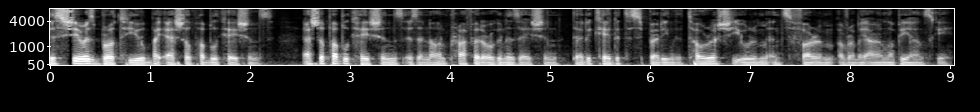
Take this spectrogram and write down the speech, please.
This year is brought to you by Eshel Publications. Eshel Publications is a non-profit organization dedicated to spreading the Torah, Shiurim, and Sefarim of Rabbi Aaron Lapiansky.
